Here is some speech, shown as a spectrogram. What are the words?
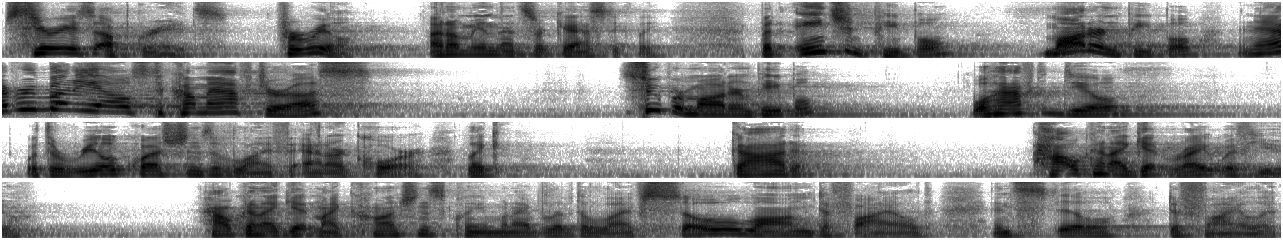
serious upgrades. For real. I don't mean that sarcastically. But ancient people, modern people, and everybody else to come after us, super modern people, will have to deal with the real questions of life at our core. Like, God, how can I get right with you? How can I get my conscience clean when I've lived a life so long defiled and still defile it?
